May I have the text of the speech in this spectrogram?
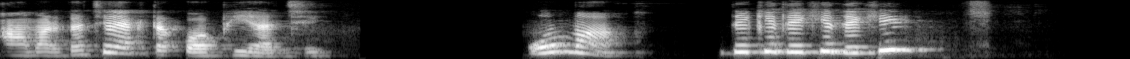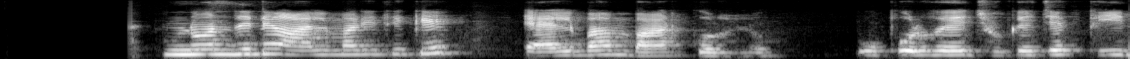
আমার কাছে একটা কপি আছে। ও মা, দেখি দেখি দেখি। নন্দিনী আলমারি থেকে অ্যালবাম বার করল। উপর হয়ে ঝুঁকেছে তিন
